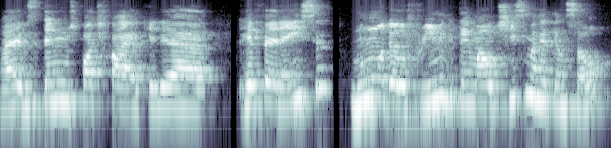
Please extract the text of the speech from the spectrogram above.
Aí você tem um Spotify que ele é referência num modelo freemium que tem uma altíssima retenção.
